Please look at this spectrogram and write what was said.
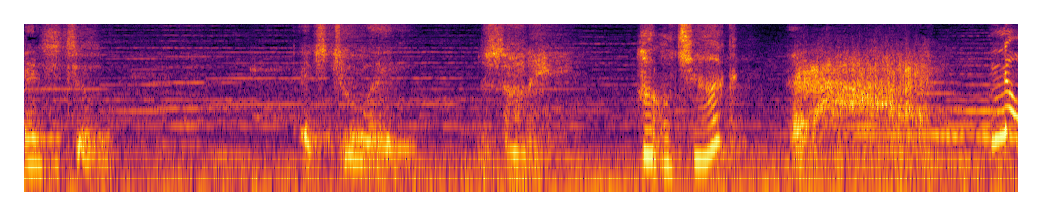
It's too... It's too late, Sonny. Uncle Chuck? No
